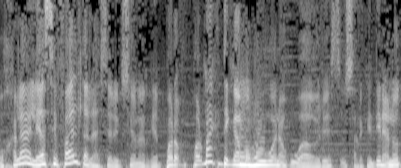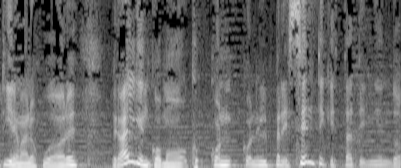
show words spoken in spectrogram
ojalá le hace falta a la selección argentina. Por, por más que tengamos muy buenos jugadores, o sea, Argentina no tiene malos jugadores, pero alguien como con, con el presente que está teniendo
